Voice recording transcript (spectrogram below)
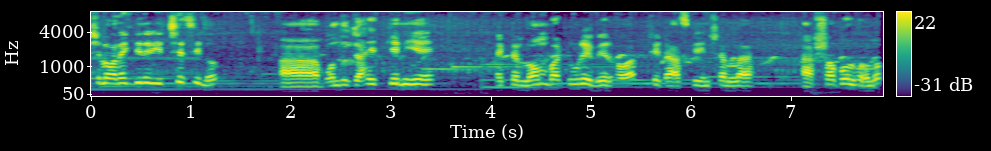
আসলে অনেক দিনের ইচ্ছে ছিল বন্ধু জাহিদকে নিয়ে একটা লম্বা ট্যুরে বের হওয়ার। সেটা আজকে ইনশাল্লাহ সফল হলো।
